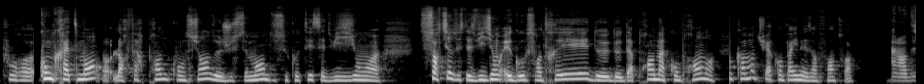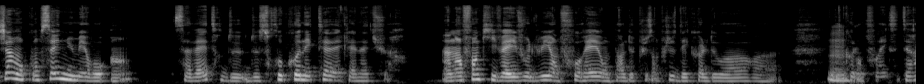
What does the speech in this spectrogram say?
pour euh, concrètement leur faire prendre conscience de justement de ce côté, cette vision, euh, sortir de cette vision égocentrée, de d'apprendre à comprendre? Comment tu accompagnes les enfants, toi? Alors déjà, mon conseil numéro un, ça va être de, se reconnecter avec la nature. Un enfant qui va évoluer en forêt, on parle de plus en plus d'écoles dehors, euh, mm. d'écoles en forêt, etc.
